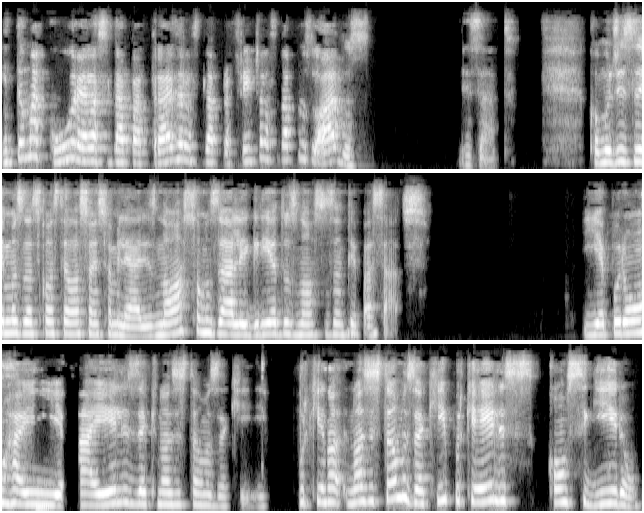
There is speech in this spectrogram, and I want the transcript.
Então, a cura, ela se dá para trás, ela se dá para frente, ela se dá para os lados. Exato. Como dizemos nas constelações familiares, nós somos a alegria dos nossos antepassados. E é por honra e a eles é que nós estamos aqui. Porque nós estamos aqui porque eles conseguiram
